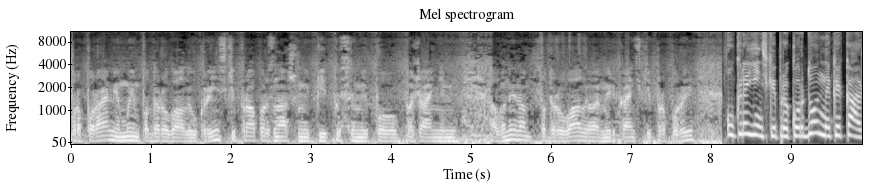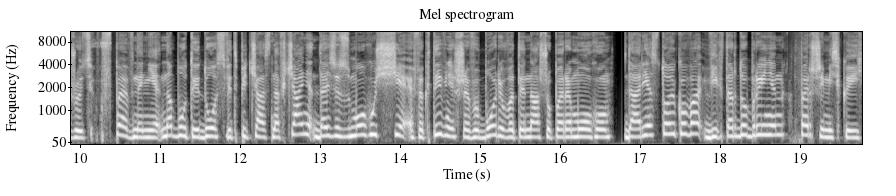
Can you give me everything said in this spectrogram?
прапорами. Ми їм подарували український прапор з нашими підписами по бажанням, а вони нам подарували американські прапори. Українські прикордонники кажуть, впевнені, набутий досвід під час навчань дасть змогу ще ефективніше виборювати нашу перемогу. Дар'я Стойкова, Віктор Добринін, перший міський.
